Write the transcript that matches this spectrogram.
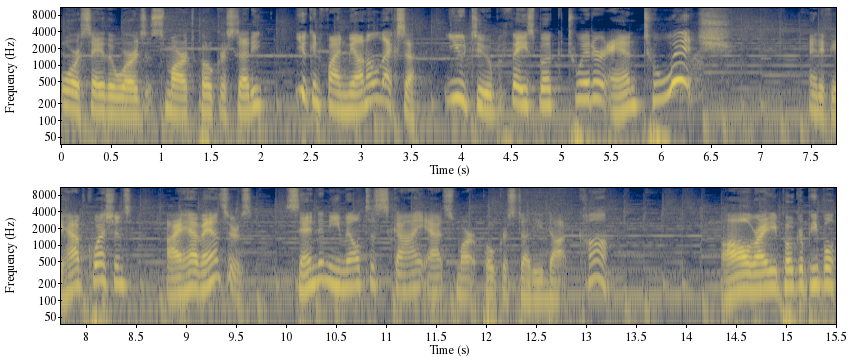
or say the words Smart Poker Study, you can find me on Alexa, YouTube, Facebook, Twitter, and Twitch. And if you have questions, I have answers. Send an email to sky at smartpokerstudy.com. Alrighty, poker people,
